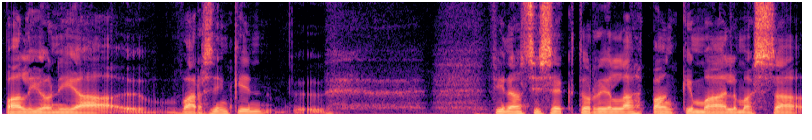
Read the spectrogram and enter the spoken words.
paljon ja varsinkin finanssisektorilla, pankkimaailmassa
